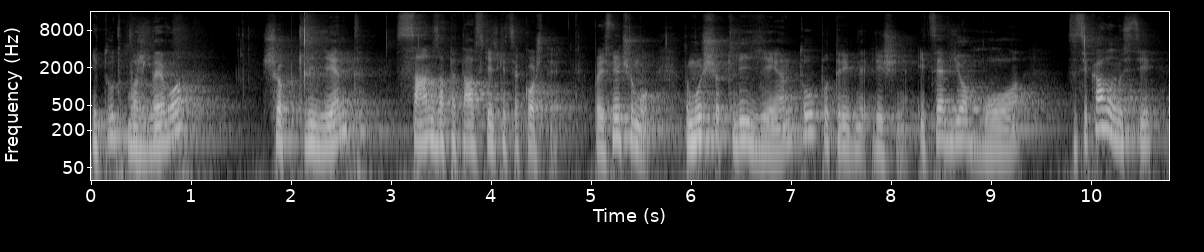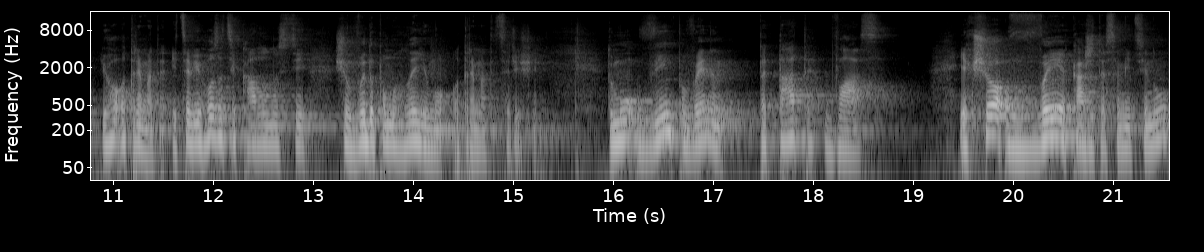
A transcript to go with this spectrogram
І тут важливо, щоб клієнт сам запитав, скільки це коштує. Поясню чому. Тому що клієнту потрібне рішення. І це в його зацікавленості його отримати. І це в його зацікавленості, щоб ви допомогли йому отримати це рішення. Тому він повинен питати вас. Якщо ви кажете самі ціну,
